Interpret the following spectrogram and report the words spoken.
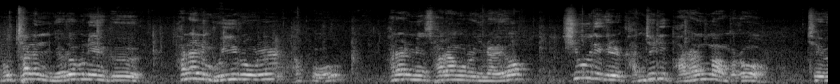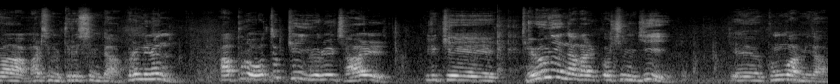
못하는 여러분의 그 하나님 위로를 받고 하나님의 사랑으로 인하여 치유되기를 간절히 바라는 마음으로 제가 말씀을 드렸습니다. 그러면은 앞으로 어떻게 이거를 잘 이렇게 대응해 나갈 것인지 예, 궁금합니다.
